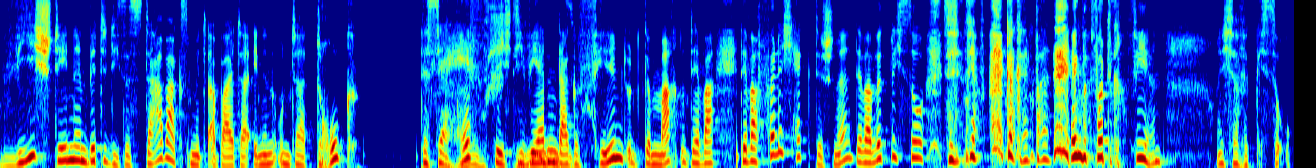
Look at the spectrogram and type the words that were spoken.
Wie stehen denn bitte diese Starbucks-MitarbeiterInnen unter Druck? Das ist ja heftig. Die werden da gefilmt und gemacht und der war, der war völlig hektisch, ne? Der war wirklich so, sie dürfen ja auf gar keinen Fall irgendwas fotografieren. Und ich war wirklich so, oh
